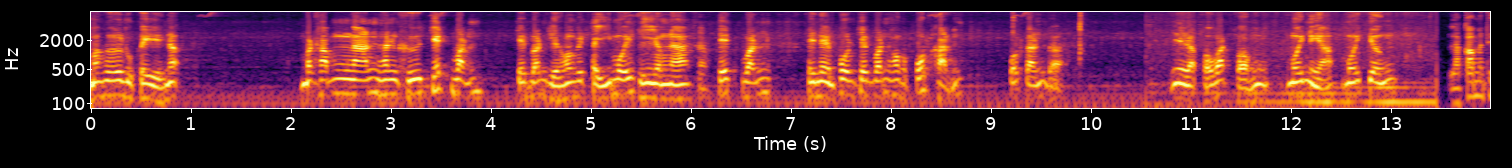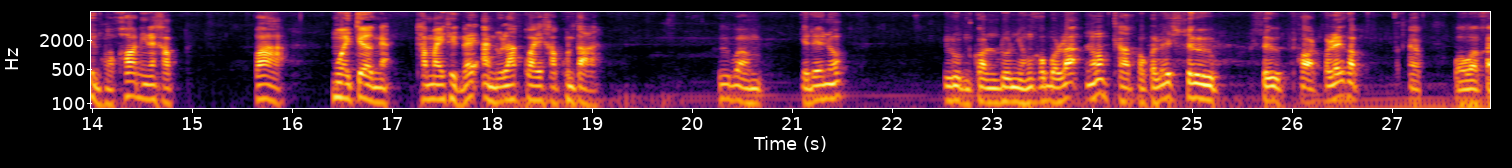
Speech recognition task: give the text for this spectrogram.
มาเฮอลูกพี่นะมาทำงานทันคือเจ็ดวันเจ็ดวันเดี๋ยวเขาไปตีมวยทีอย่างนะครับ เจ็ดวันในในปนเจ็ดวันเขาก็โพดขันโพดขันก็นี่แหละประวัติของมวยเหนือมวยเจิงแล้วก็มาถึงหัวข้อนี้นะครับ ว่ามวยเจิงเนี่ยทำไมถึงได้อนุรักษ์ไว้ครับ คุณตา คือว่าจะได้เนาะรุ่นก่อนรุ่นอย่างเขาบละเนาะครับ เขาก็เลยสืบสืบถอดไปเลยครับครั บบอกว่าใคร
